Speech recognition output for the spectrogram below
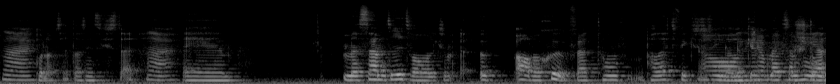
Nej. på något sätt av sin syster. Eh, men samtidigt var hon liksom upp, avundsjuk för att hon, Paulette fick så himla det mycket man uppmärksamhet.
